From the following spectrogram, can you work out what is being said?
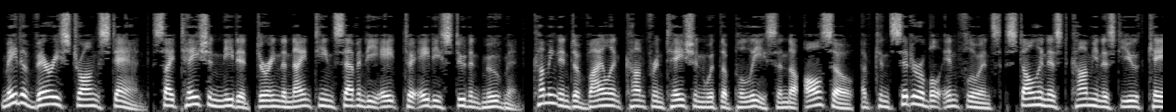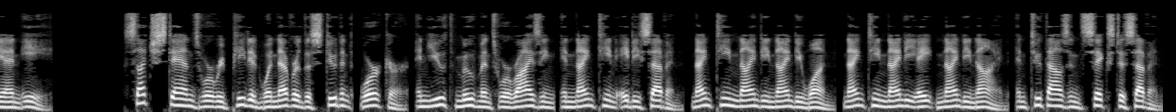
made a very strong stand citation needed during the 1978–80 student movement, coming into violent confrontation with the police and the also, of considerable influence Stalinist Communist Youth KNE. Such stands were repeated whenever the student, worker, and youth movements were rising in 1987, 1990–91, 1998–99, and 2006–7.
